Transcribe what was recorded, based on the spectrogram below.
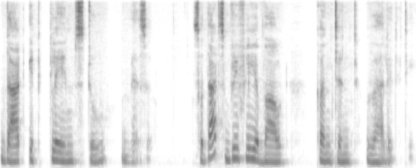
that it claims to measure. So that's briefly about content validity.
